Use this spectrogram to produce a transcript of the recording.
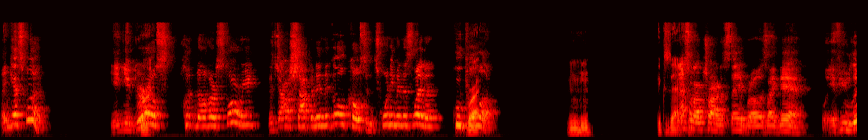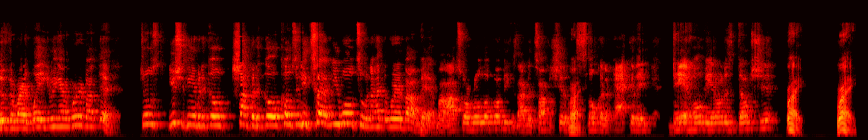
And guess what? Your, your girl's putting on her story that y'all shopping in the Gold Coast, and 20 minutes later, who pull Right. up? Mm-hmm. And Exactly. that's what I'm trying to say, bro. It's like, man, if you live the right way, you ain't got to worry about that. Jules, you should be able to go shop at the Gold Coast anytime you want to and not have to worry about, man, my ops gonna roll up on me because I've been talking shit about Right. smoking a pack of they dead homie and all this dumb shit. Right, right.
